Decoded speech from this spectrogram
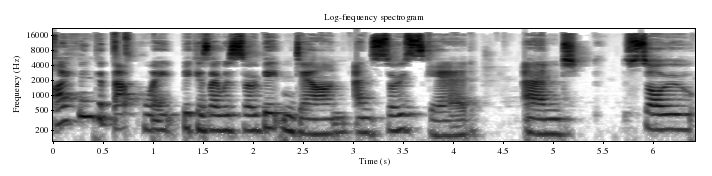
I think at that point, because I was so beaten down and so scared and so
